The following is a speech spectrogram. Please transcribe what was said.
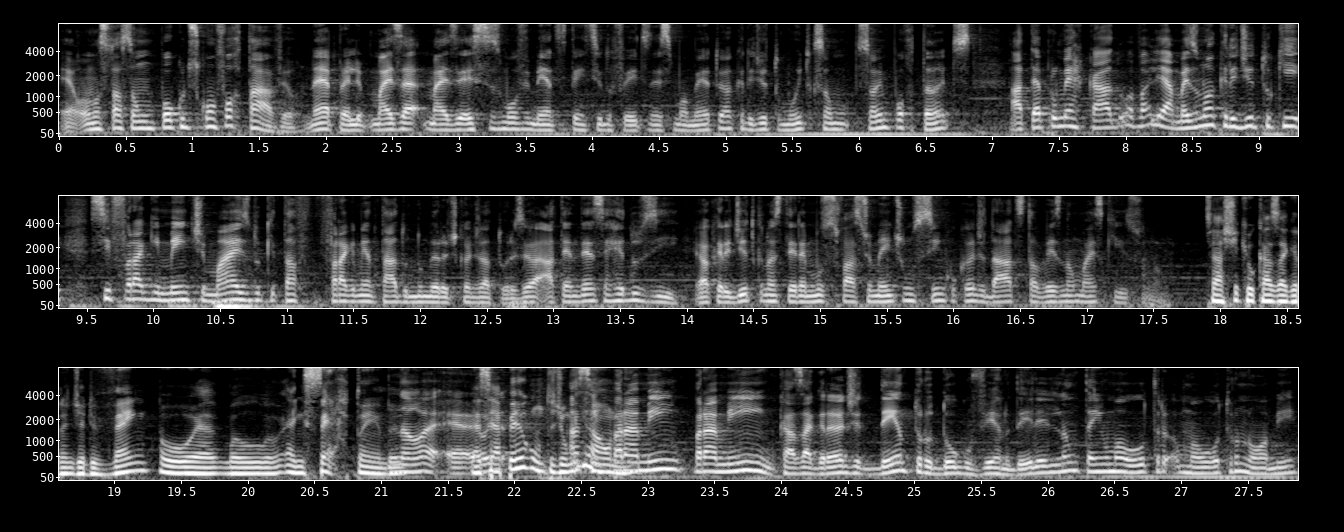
é uma situação um pouco desconfortável, né? Para ele, mas, é- mas esses movimentos que têm sido feitos nesse momento, eu acredito muito que são, são importantes até para o mercado avaliar. Mas eu não acredito que se fragmente mais do que está fragmentado o número de candidaturas. A tendência é reduzir. Eu acredito que nós teremos facilmente uns cinco candidatos, talvez não mais que isso, não. Você acha que o Casagrande ele vem ou é, ou é incerto ainda? Não, é, é- Essa é a eu- pergunta de um assim, milhão, para né? mim, para mim, Casagrande dentro do governo dele, ele não tem uma outra, uma outro nome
